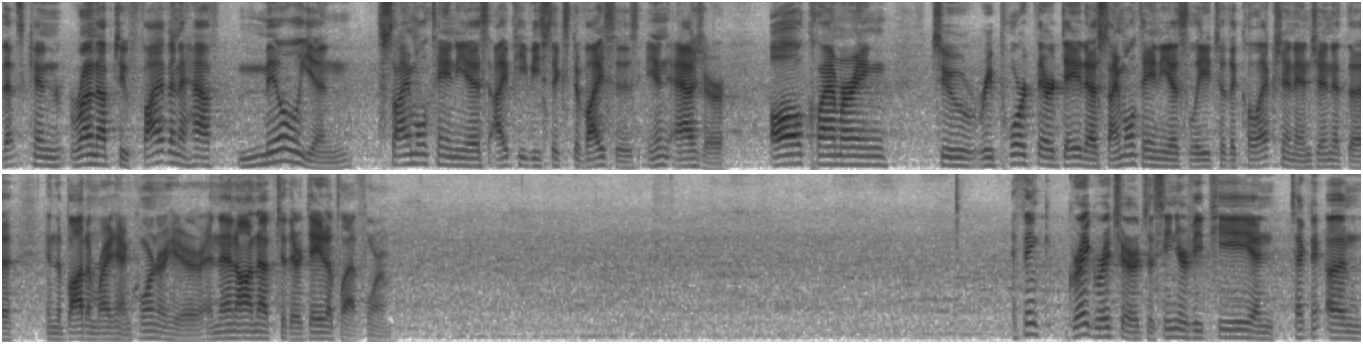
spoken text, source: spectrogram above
that can run up to five and a half million simultaneous IPv6 devices in Azure all clamoring to report their data simultaneously to the collection engine at the, in the bottom right-hand corner here, and then on up to their data platform. I think Greg Richards, a senior VP and techni um,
